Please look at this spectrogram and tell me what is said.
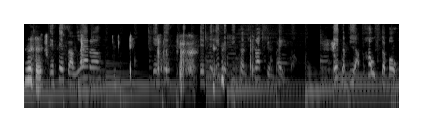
If it's a letter, if it's if it, it could be construction paper, it could be a poster board.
